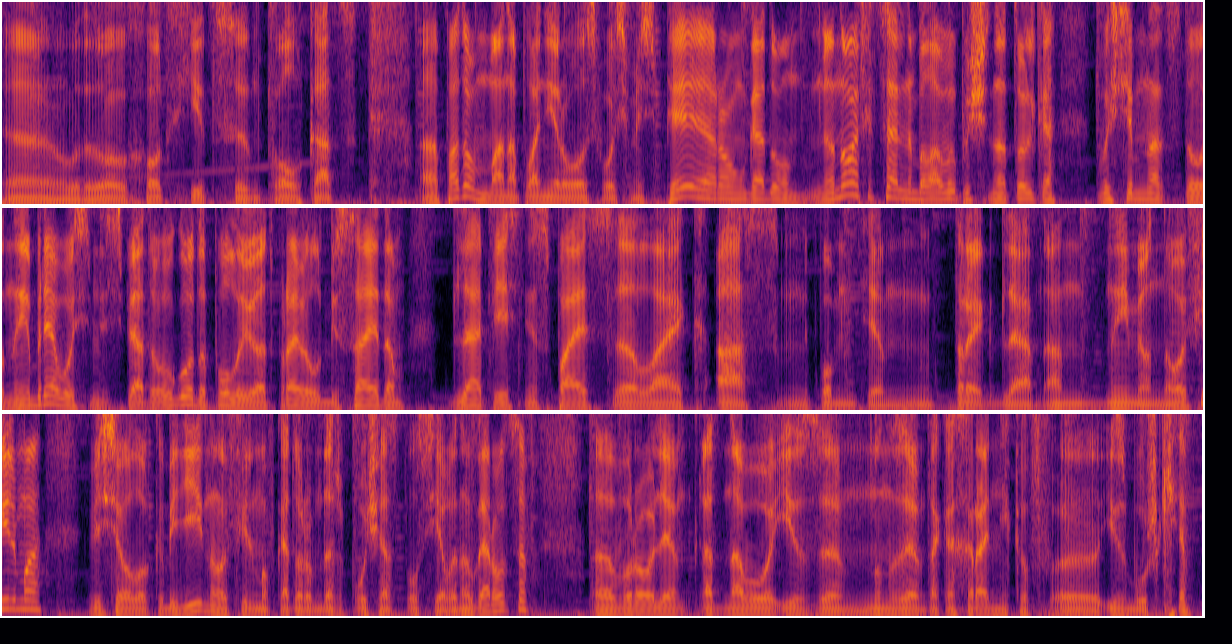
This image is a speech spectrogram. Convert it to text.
Hot Hits and Cold Cuts. А потом она планировалась в 1981 году, но официально была выпущена только 18 ноября 1985 года. Пол ее отправил бисайдом для песни Spice Like Us. Помните, трек для одноименного фильма, веселого комедийного фильма, в котором даже поучаствовал Сева Новгородцев э, в роли одного из, э, ну, назовем так, охранников э, избушки.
